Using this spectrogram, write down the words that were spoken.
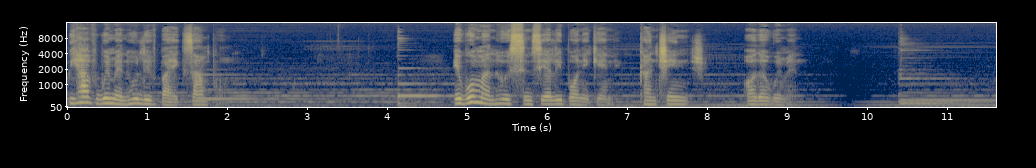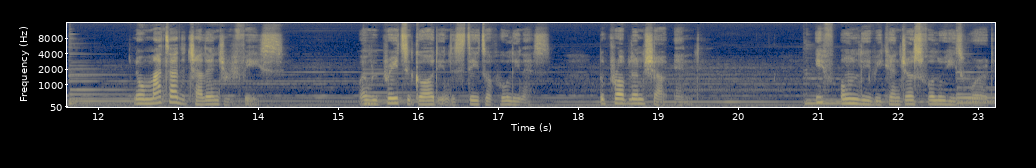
We have women who live by example. A woman who is sincerely born again can change other women. No matter the challenge we face, when we pray to God in the state of holiness, the problem shall end. If only we can just follow His word,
